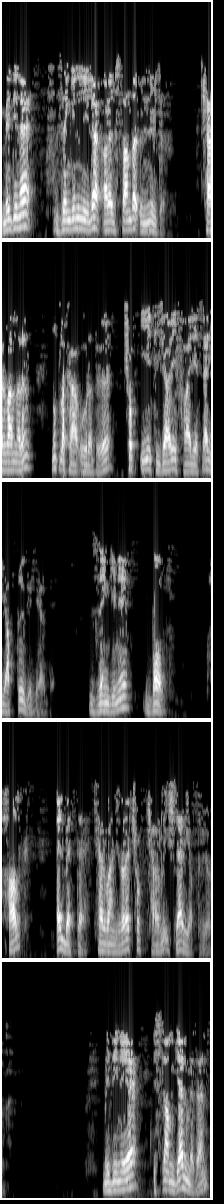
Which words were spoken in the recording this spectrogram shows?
Medine zenginliğiyle Arabistan'da ünlüydü. Kervanların mutlaka uğradığı, çok iyi ticari faaliyetler yaptığı bir yerdi. Zengini bol. Halk elbette kervancılara çok karlı işler yaptırıyordu. Medine'ye İslam gelmeden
